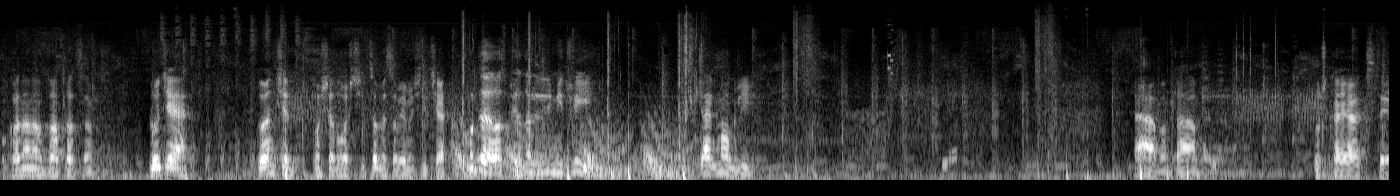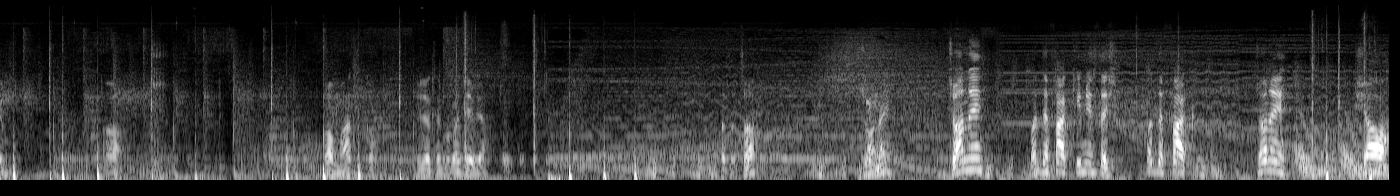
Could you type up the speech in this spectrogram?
Pokonano 2%. Ludzie! Brońcie posiadłości, co wy sobie myślicie? Kurde, rozpierdolili mi drzwi! Jak mogli? Ja mam tam. Sztuczka jak z tym. O. O matko. Ile tego badziewia. Co? Johnny? Johnny? What the fuck? Kim jesteś? What the fuck? Johnny! Sio!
